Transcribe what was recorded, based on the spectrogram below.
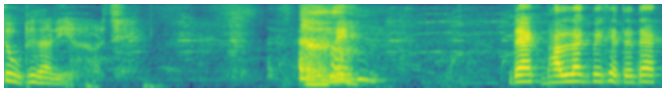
তো উঠে দাঁড়িয়ে পড়ছে দেখ, ভালো লাগবে খেতে, দেখ।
